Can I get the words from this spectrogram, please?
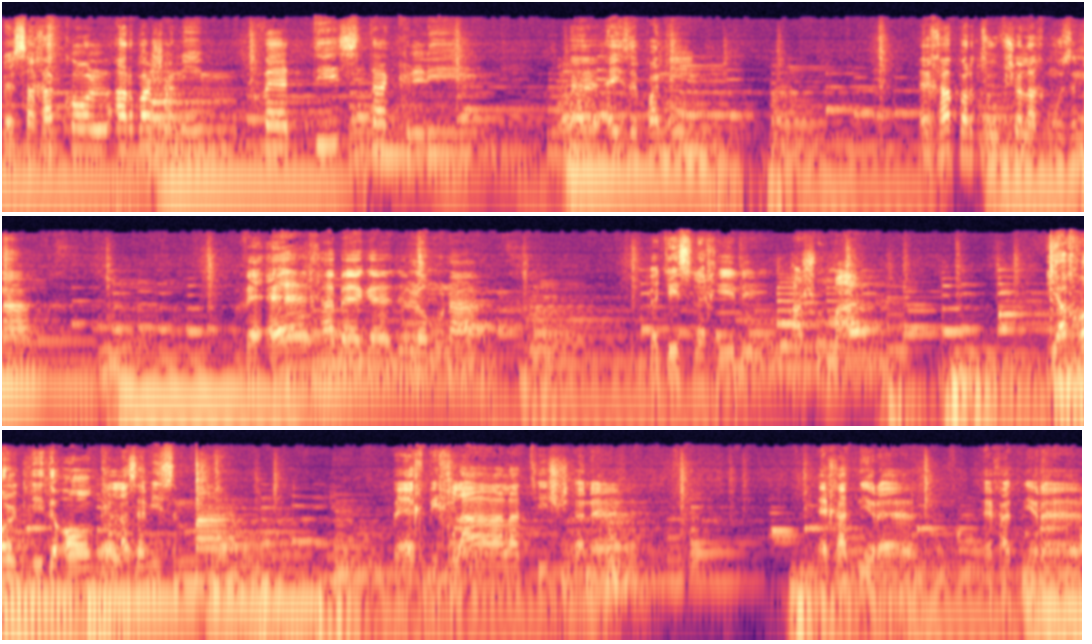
בסך הכל ארבע שנים, ותסתכלי, איזה פנים, איך הפרצוף שלך מוזנח. ואיך הבגד לא מונח, ותסלחי לי, השומן, יכולת לדאוג לזה מזמן, ואיך בכלל את תשתנה, איך את נראית, איך את נראית,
